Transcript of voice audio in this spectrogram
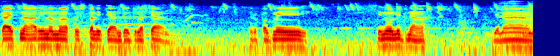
kahit naari ng mga kristalit yan dudulas yan. Pero pag may sinulid na yan ang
